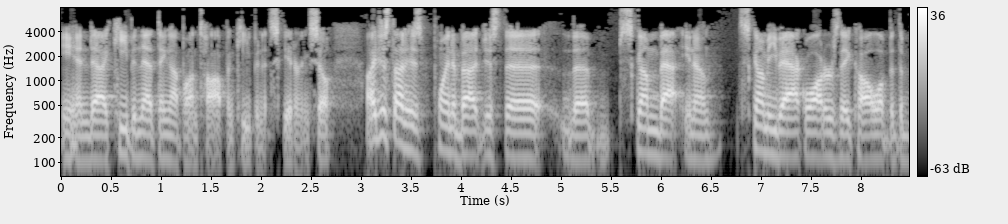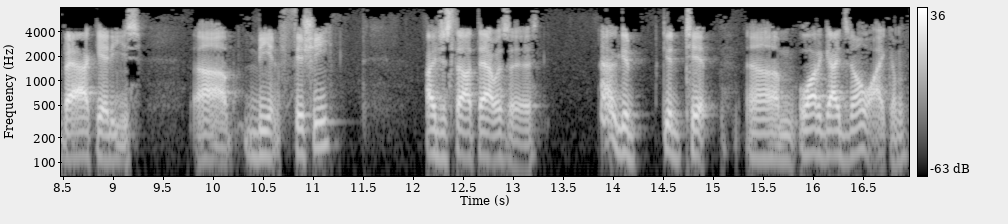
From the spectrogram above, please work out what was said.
and uh, keeping that thing up on top and keeping it skittering. So I just thought his point about just the the scum back, you know, scummy backwaters they call it, but the back eddies uh, being fishy. I just thought that was a, a good good tip. Um, a lot of guides don't like them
